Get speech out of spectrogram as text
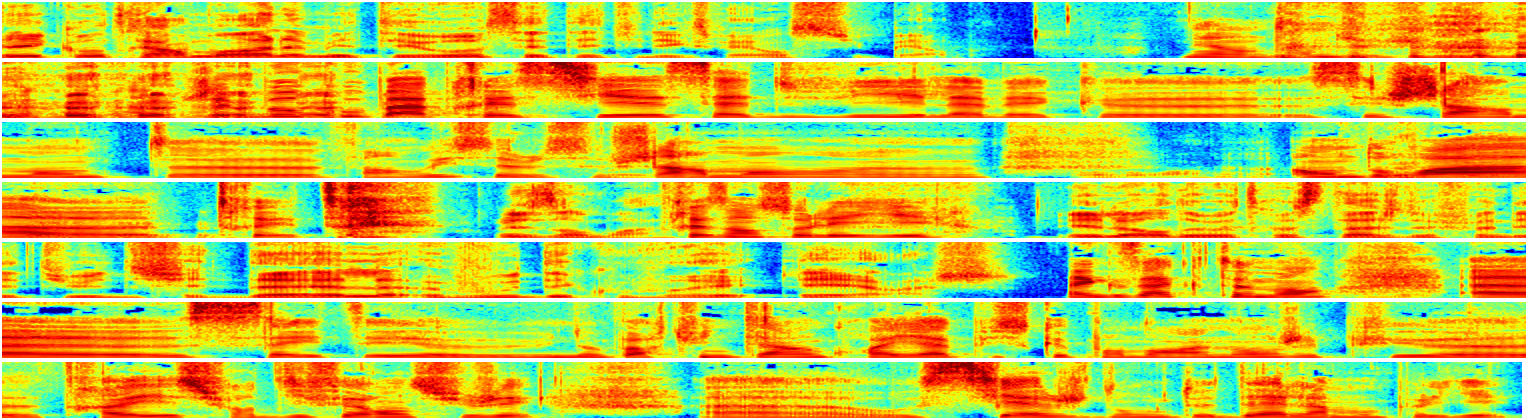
Et contrairement à la météo, c'était une expérience superbe. Bien entendu. J'ai beaucoup apprécié cette ville avec euh, ses charmantes, euh, enfin oui, ce, ce Ouais. charmant euh, Endroit. endroit euh, très, très, les très ensoleillé. Et lors de votre stage de fin d'études chez Dell, vous découvrez les RH. Exactement. Euh, ça a été euh, une opportunité incroyable puisque pendant un an, j'ai pu euh, travailler sur différents sujets euh, au siège donc de Dell à Montpellier,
